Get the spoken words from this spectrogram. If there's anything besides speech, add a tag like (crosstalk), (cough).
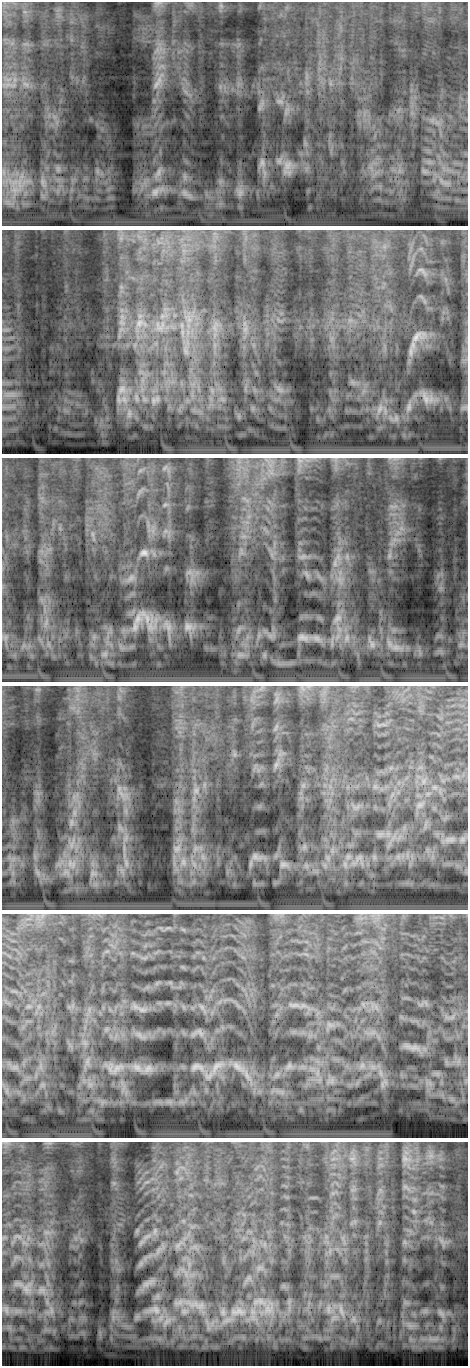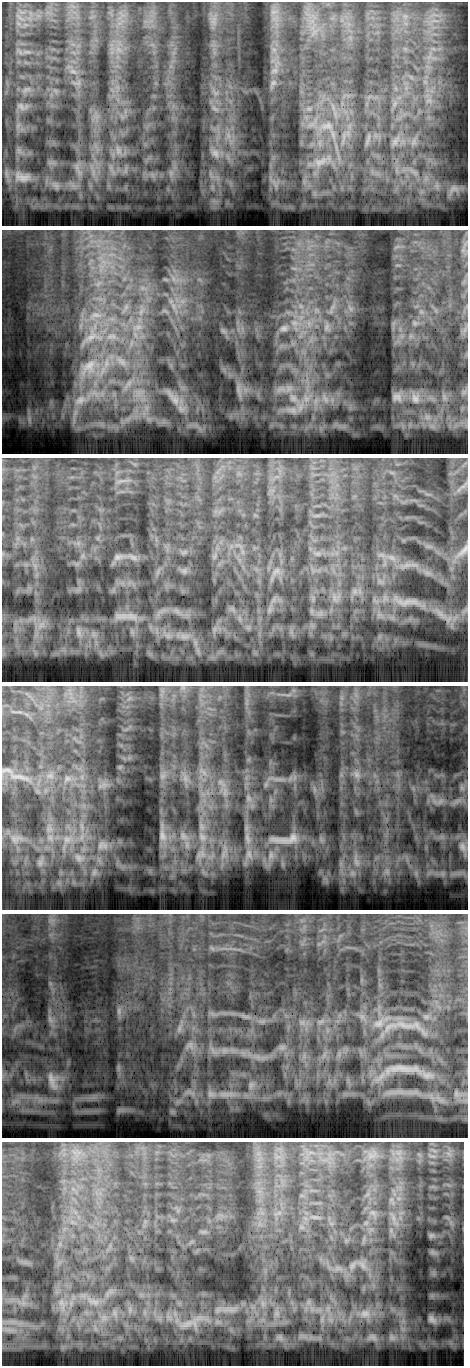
I'm not getting involved. Vik has. (laughs) Oh no. Oh no. It's not bad. It's not bad. It's not bad. It's not bad. It's just, Why is it funny? (laughs) it's because he's laughing. Why is it funny? Vik has never masturbated before. Why is that It just is. I, I, I got a bad image in my head. I actually I can't. got a bad image in my head. I Get out. actually, Get I out. actually Bad, can't bad, bad. imagine Vik masturbating. No, stop. imagine- Stop. imagine- Move on. Just a bit closes, closes OBS after How to Minecraft. Just takes his glasses off and just goes. Why are you doing this? That's my image. That's my image. He puts his, It was, it was the glasses. I got he puts his glasses down and just. and then he just heads to That's all. Oh no. The head I've tilt. got a headache already. He's finished. When he's finished, he does his.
